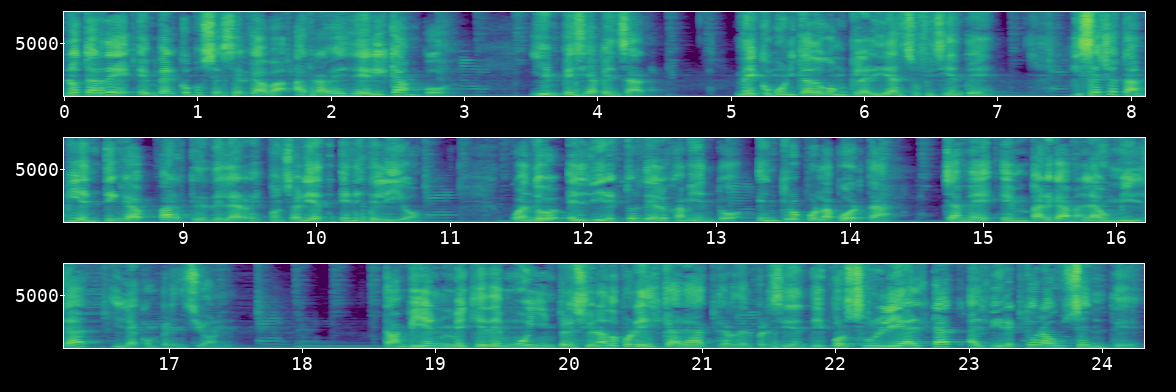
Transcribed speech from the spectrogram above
No tardé en ver cómo se acercaba a través del campo y empecé a pensar, ¿me he comunicado con claridad suficiente? Quizá yo también tenga parte de la responsabilidad en este lío. Cuando el director de alojamiento entró por la puerta, ya me embargaban la humildad y la comprensión. También me quedé muy impresionado por el carácter del presidente y por su lealtad al director ausente.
